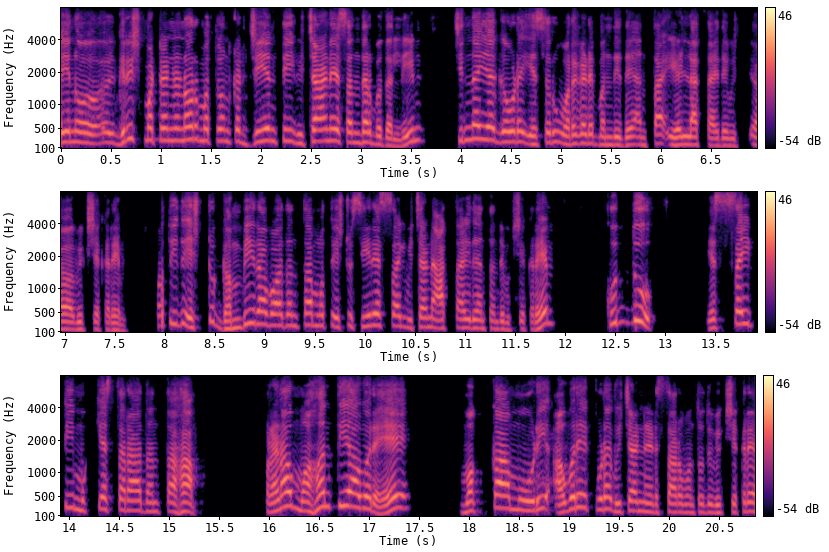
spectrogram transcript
ಏನು ಗಿರೀಶ್ ಮಟ್ಟಣ್ಣನವ್ರು ಮತ್ತೊಂದ್ ಕಡೆ ಜಯಂತಿ ವಿಚಾರಣೆ ಸಂದರ್ಭದಲ್ಲಿ ಚಿನ್ನಯ್ಯ ಗೌಡ ಹೆಸರು ಹೊರಗಡೆ ಬಂದಿದೆ ಅಂತ ಹೇಳಲಾಗ್ತಾ ಇದೆ ವೀಕ್ಷಕರೇ. ಮತ್ತು ಇದು ಎಷ್ಟು ಗಂಭೀರವಾದಂತ ಮತ್ತು ಎಷ್ಟು ಸೀರಿಯಸ್ ಆಗಿ ವಿಚಾರಣೆ ಆಗ್ತಾ ಇದೆ ಅಂತಂದ್ರೆ ವೀಕ್ಷಕರೇ, ಖುದ್ದು ಎಸ್ ಐ ಟಿ ಮುಖ್ಯಸ್ಥರಾದಂತಹ ಪ್ರಣವ್ ಮಹಂತಿ ಅವರೇ ಮೊಕ್ಕಾಮೂಡಿ ಅವರೇ ಕೂಡ ವಿಚಾರಣೆ ನಡೆಸ್ತಾ ಇರುವಂತದ್ದು ವೀಕ್ಷಕರೇ.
